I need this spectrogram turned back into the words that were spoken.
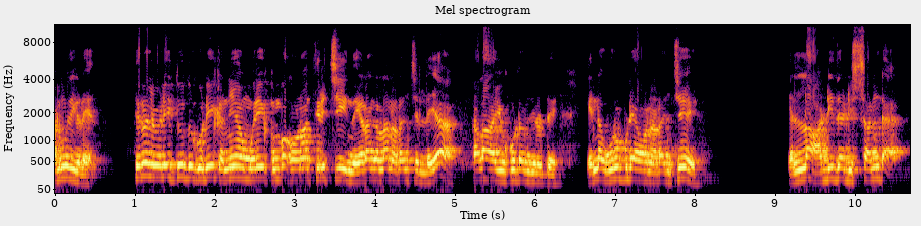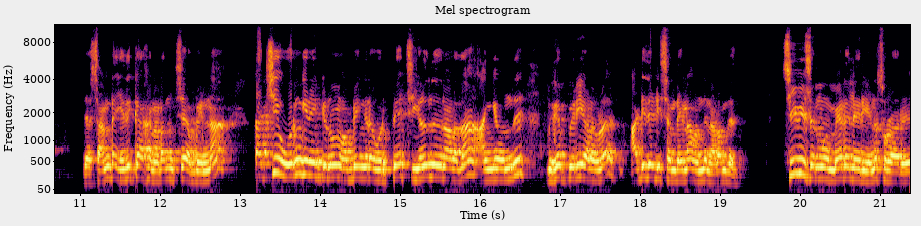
அனுமதி கிடையாது. திருநெல்வேலி தூத்துக்குடி கன்னியாகுமரி கும்பகோணம் திருச்சி இந்த இடங்கள்லாம் நடந்துச்சு இல்லையா? கலா ஆய்வு கூட்டம்னு சொல்லிட்டு. என்ன உருப்படியாக நடந்துச்சு? எல்லாம் அடிதடி சண்டை. இந்த சண்டை எதுக்காக நடந்துச்சு அப்படின்னா கட்சியை ஒருங்கிணைக்கணும் அப்படிங்கிற ஒரு பேச்சு எழுந்ததுனால தான் அங்கே வந்து மிகப்பெரிய அளவில் அடிதடி சண்டைலாம் வந்து நடந்தது. சி வி சண்முகம் மேடையில் ஏறி என்ன சொல்றாரு?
